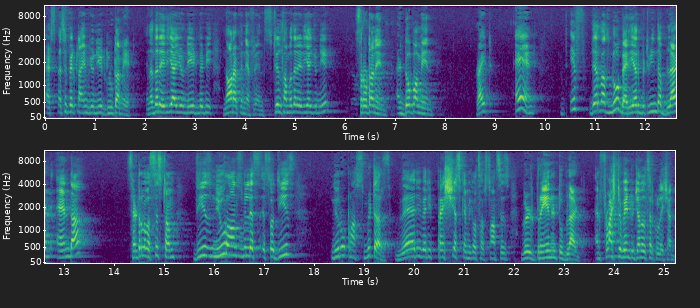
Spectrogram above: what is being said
at specific time you need glutamate. another area you need maybe norepinephrine. Still some other area you need serotonin and dopamine, right? And if there was no barrier between the blood and the central nervous system, these neurons will, so these neurotransmitters, very, very precious chemical substances will drain into blood and flushed away into general circulation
